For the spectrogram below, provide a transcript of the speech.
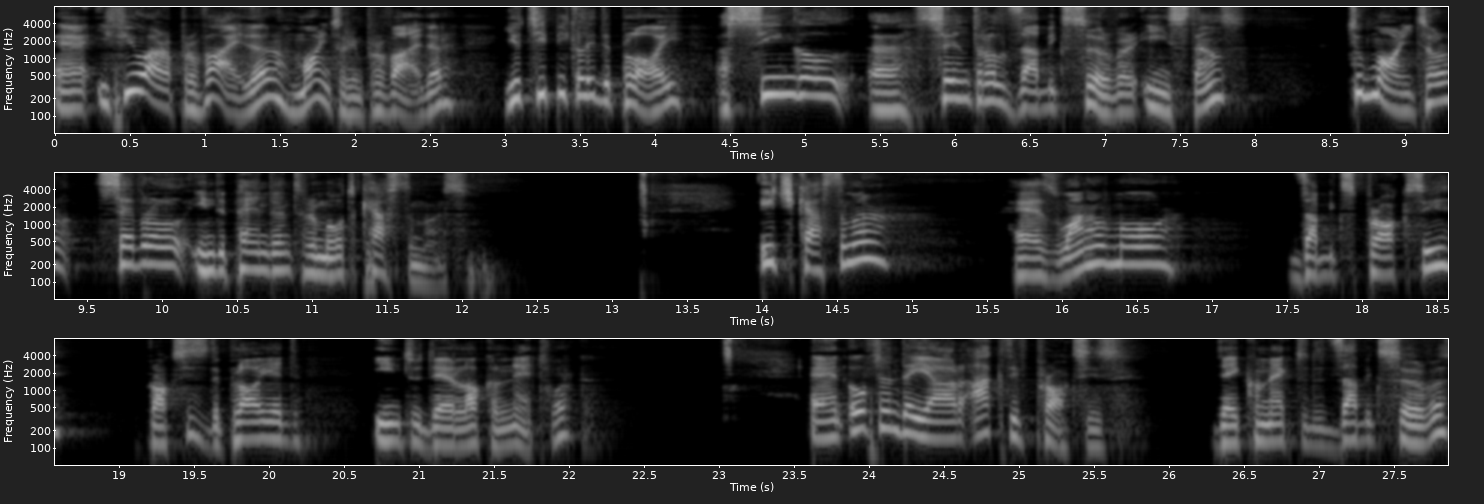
if you are a provider, monitoring provider, you typically deploy a single uh, central Zabbix server instance to monitor several independent remote customers. Each customer has one or more Zabbix proxy, proxies deployed into their local network. And often they are active proxies. They connect to the Zabbix server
